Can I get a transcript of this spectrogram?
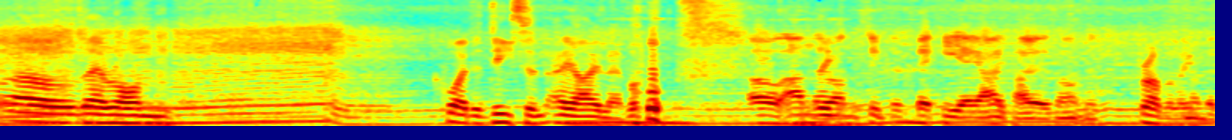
well, they're on quite a decent AI level, Oh, and they're on super thicky AI tires, aren't they? probably. Remember.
